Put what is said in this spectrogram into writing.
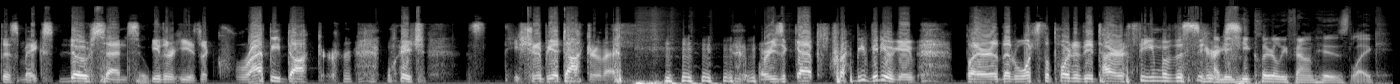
this makes no sense. Nope. Either he is a crappy doctor, which he shouldn't be a doctor then, or he's a crappy video game player. Then what's the point of the entire theme of the series? I mean, he clearly found his like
